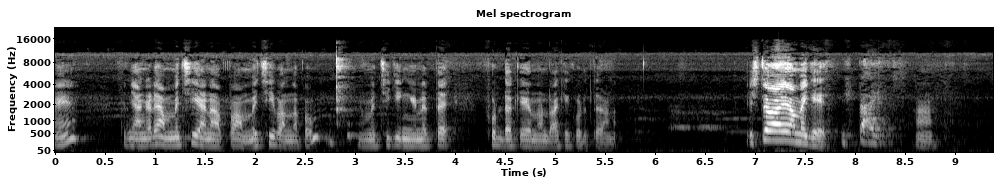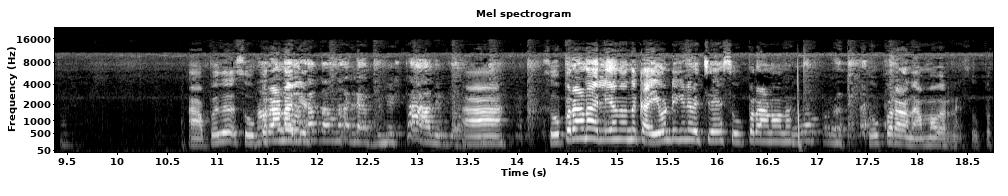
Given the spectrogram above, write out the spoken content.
ഏ? അപ്പം ഞങ്ങളുടെ അമ്മച്ചിയാണ്. അപ്പം അമ്മച്ചി വന്നപ്പം അമ്മച്ചിക്ക് ഇങ്ങനത്തെ ഫുഡൊക്കെ ഒന്ന് ഉണ്ടാക്കി കൊടുത്തതാണ്. ഇഷ്ടമായ അമ്മയ്ക്ക്? ആ. ആ അപ്പൊ ഇത് സൂപ്പറാണല്ലോ ആ സൂപ്പറാണോ അല്ലയോന്നൊന്ന് കൈ കൊണ്ട് ഇങ്ങനെ വെച്ചേ. സൂപ്പറാണോന്ന്? സൂപ്പറാണ് അമ്മ പറഞ്ഞേ. സൂപ്പർ.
